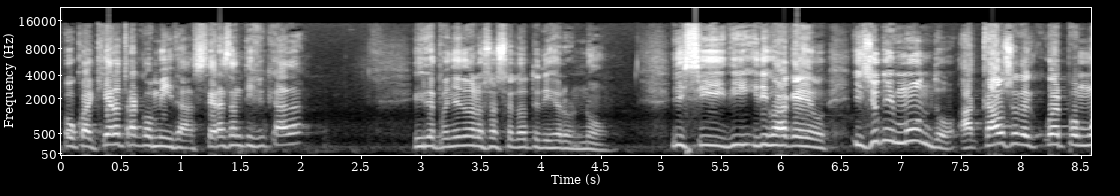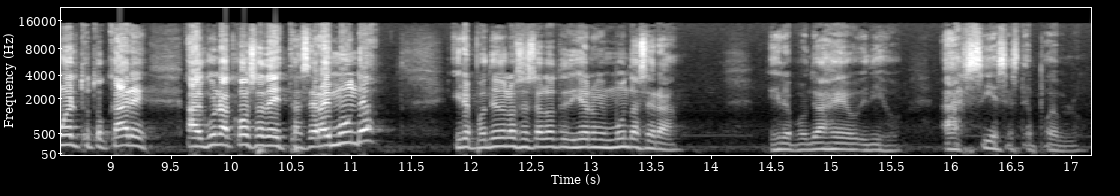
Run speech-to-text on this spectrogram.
o cualquier otra comida, ¿será santificada? Y respondiendo los sacerdotes dijeron no. Y, si, y dijo aquello, y si un inmundo a causa del cuerpo muerto tocare alguna cosa de esta, ¿será inmunda? Y respondiendo los sacerdotes dijeron, inmunda será. Y respondió Ageo y dijo, así es este pueblo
